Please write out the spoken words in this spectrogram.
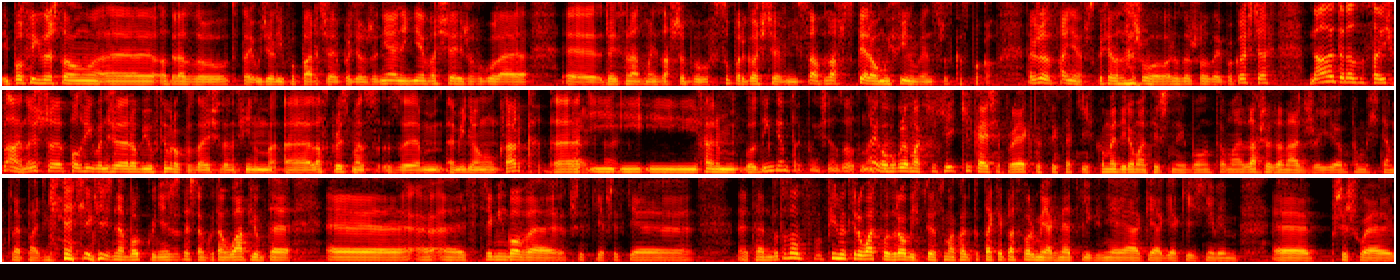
i Paul Feig zresztą e, od razu tutaj udzielił poparcia i powiedział, że nie, nie gniewa się i że w ogóle e, Jason Reitman zawsze był super gościem i zawsze wspierał mój film, więc wszystko spoko. Także fajnie, wszystko się rozeszło, rozeszło tutaj po kościach. No ale teraz dostaliśmy, a no jeszcze Paul Feig będzie robił w tym roku, zdaje się, ten film e, Last Christmas z Emilią Clark tak, i, tak. I, i Henrym Goldingiem, tak to się nazywa? Tak, on w ogóle ma kilka jeszcze projektów tych takich komedii romantycznych, bo on to ma zawsze za nadrzu i on to musi tam klepać gdzieś, gdzieś na boku, nie? Że też tam, tam łapią te E, e, streamingowe wszystkie, wszystkie e, ten, bo to są filmy, które łatwo zrobić, które są akurat takie platformy jak Netflix, nie jak, jak jakieś, nie wiem, e, przyszłe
